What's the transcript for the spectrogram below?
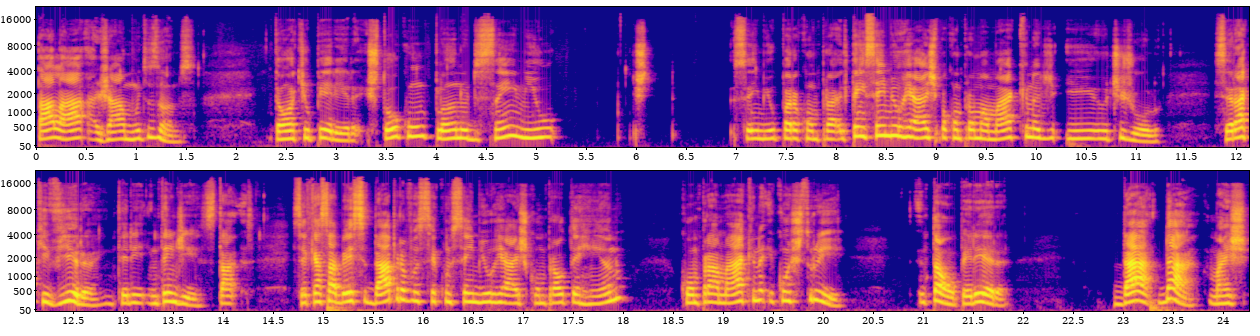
tá lá já há muitos anos. Então aqui o Pereira. Estou com um plano de 100 mil 100 mil para comprar. Ele tem 100 mil reais para comprar uma máquina de, e o tijolo. Será que vira? Entendi. Você quer saber se dá para você com 100 mil reais comprar o terreno, comprar a máquina e construir. Então, Pereira, dá, dá, mas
